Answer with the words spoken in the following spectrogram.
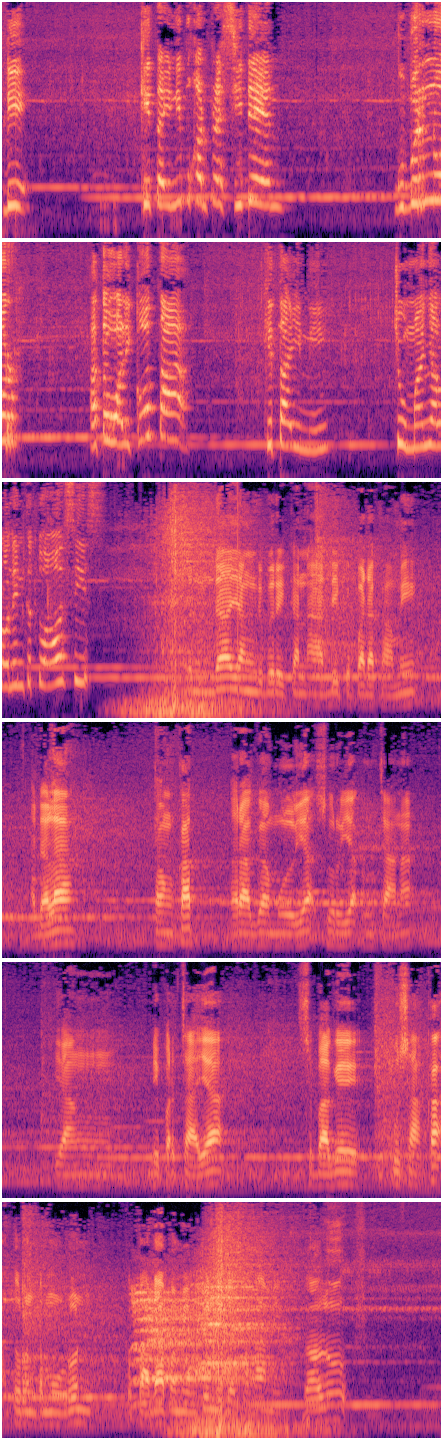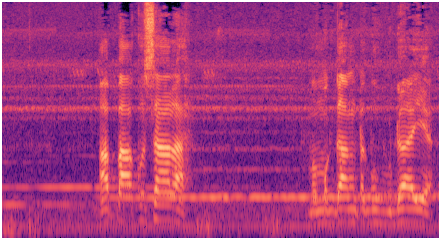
Di, kita ini bukan presiden, gubernur, atau wali kota. Kita ini cuma nyalonin ketua OSIS. Benda yang diberikan Adi kepada kami adalah tongkat Raga Mulia Surya Kencana yang dipercaya sebagai pusaka turun-temurun kepada pemimpin di desa kami. Lalu apa aku salah memegang teguh budaya?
